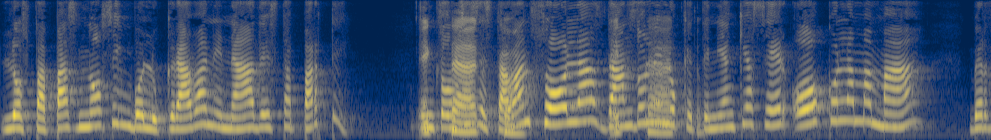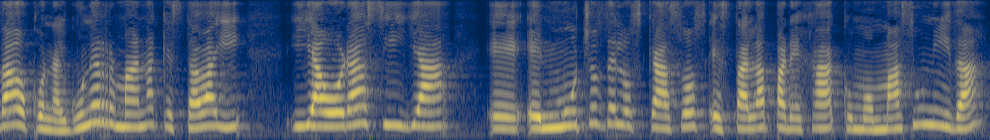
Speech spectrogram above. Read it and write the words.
los papás no se involucraban en nada de esta parte. Entonces Exacto. estaban solas dándole lo que tenían que hacer o con la mamá, ¿verdad? O con alguna hermana que estaba ahí. Y ahora sí ya, eh, en muchos de los casos, está la pareja como más unida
